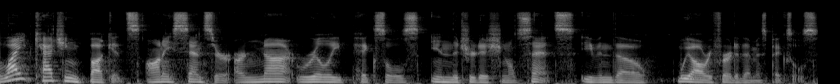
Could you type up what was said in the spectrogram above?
light catching buckets on a sensor are not really pixels in the traditional sense, even though we all refer to them as pixels.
